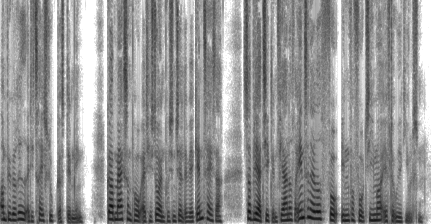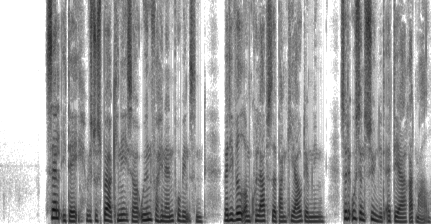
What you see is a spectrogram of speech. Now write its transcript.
om byggeriet af de tre slugters dæmning. Gør opmærksom på, at historien potentielt er ved at gentage sig, så bliver artiklen fjernet fra internettet få, inden for få timer efter udgivelsen. Selv i dag, hvis du spørger kinesere uden for hinanden provinsen, hvad de ved om kollapset af Banqiao-dæmningen, så er det usandsynligt, at det er ret meget.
